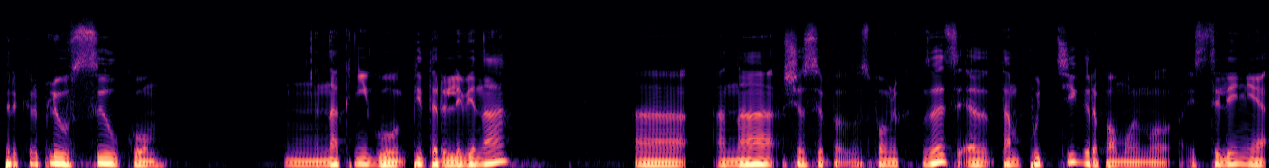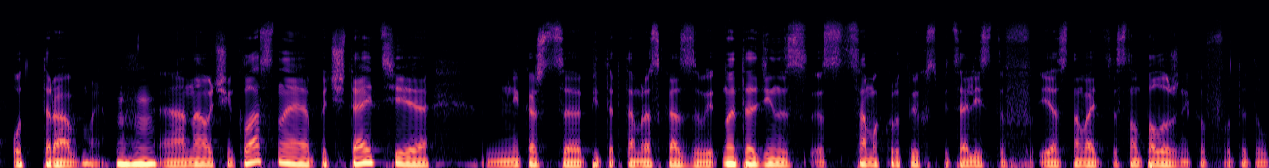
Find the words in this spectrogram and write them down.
Прикреплю ссылку на книгу Питера Левина. Э, Она, сейчас я по- вспомню, как называется, э, там «Путь тигра», по-моему, «Исцеление от травмы». Э, Она очень классная, почитайте. Мне кажется, Питер там рассказывает... Ну, это один из самых крутых специалистов и основать, основоположников вот этого,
